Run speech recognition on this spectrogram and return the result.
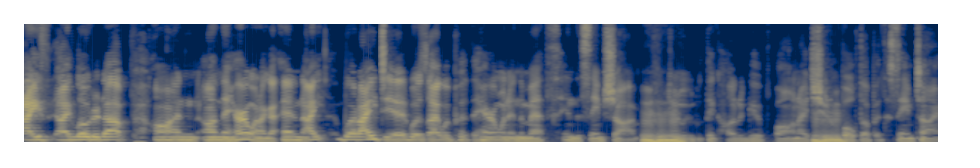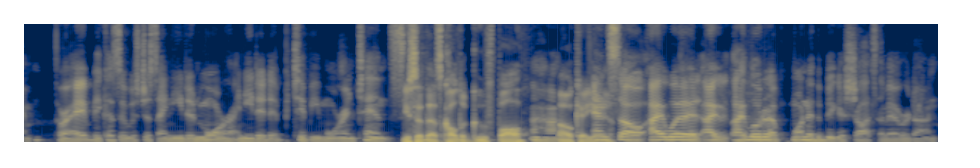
I, I loaded up on on the heroin I got, and I what I did was I would put the heroin and the meth in the same shot, and mm-hmm. do they call it a goofball, and I'd shoot them mm-hmm. both up at the same time, right? Because it was just I needed more. I needed it to be more intense. You said that's called a goofball. Uh-huh. Okay, yeah. And so I would I, I loaded up one of the biggest shots I've ever done.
